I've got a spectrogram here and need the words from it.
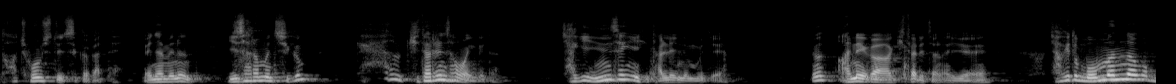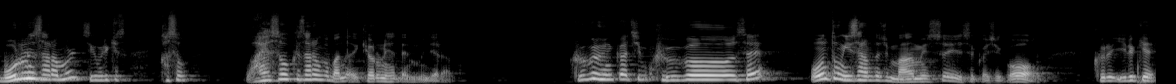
더 좋을 수도 있을 것 같아. 왜냐하면은 이 사람은 지금 계속 기다리는 상황이거든. 자기 인생이 달려 있는 문제야. 어? 아내가 기다렸잖아 이게. 자기도 못 만나고 모르는 사람을 지금 이렇게 가서 와서 그 사람과 만나 결혼해야 되는 문제라고. 그걸 그러니까 지금 그것에 온통 이 사람도 지금 마음이 쓰여 있을 것이고, 이렇게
